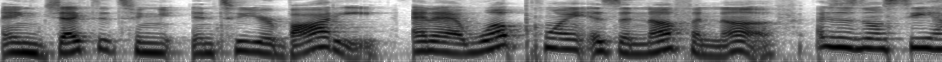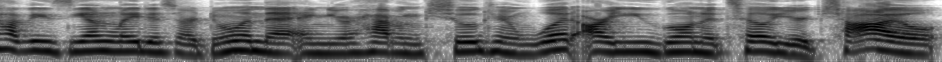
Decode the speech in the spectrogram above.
injected to, into your body. And at what point is enough enough? I just don't see how these young ladies are doing that and you're having children. What are you going to tell your child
